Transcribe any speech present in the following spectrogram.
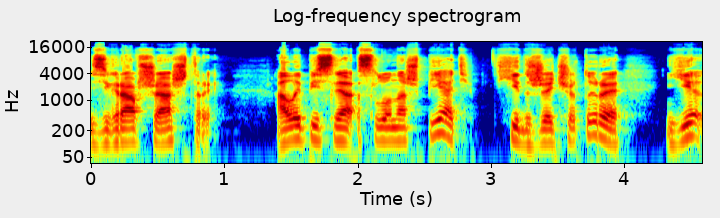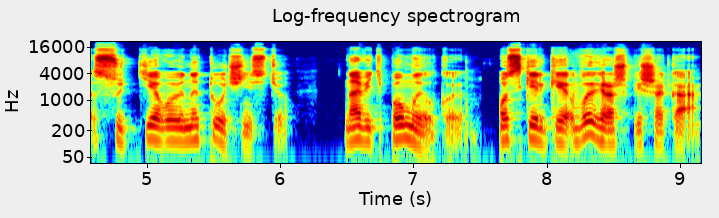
зігравши H3. Але після слон H5 хід G4 є суттєвою неточністю, навіть помилкою, оскільки виграш пішака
